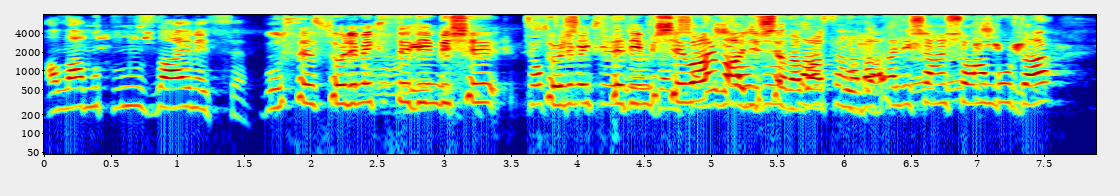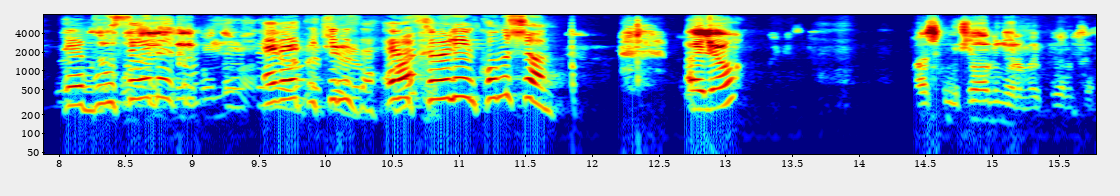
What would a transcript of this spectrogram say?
Allah mutluluğunuzu daim etsin. Buse söylemek istediğin bir şey Çok söylemek istediğin bir şey var mı Alişan'a bak sana. buradan. Bak Alişan şu an burada. Ee, Buse'ye de... Telefonda mı? Evet ikiniz de. Evet söyleyin konuşun. Alo. Aşkım uçağa biniyorum öpüyorum seni.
